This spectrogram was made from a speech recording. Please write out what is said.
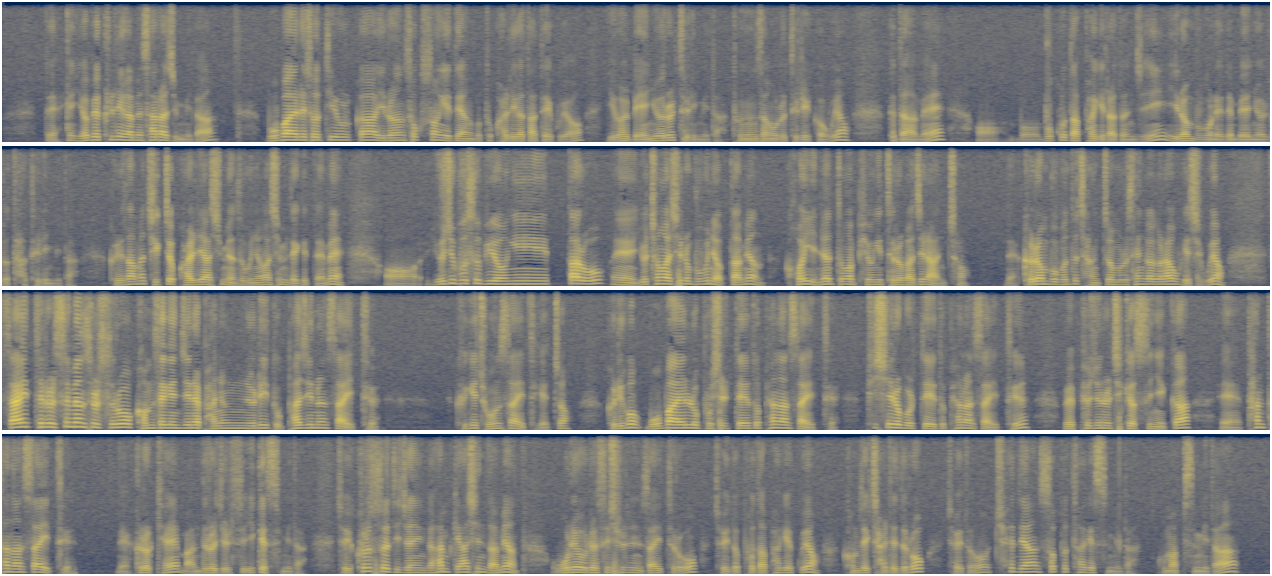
네, 옆에 클릭하면 사라집니다. 모바일에서 띄울까 이런 속성에 대한 것도 관리가 다 되고요. 이걸 매뉴얼을 드립니다. 동영상으로 드릴 거고요. 그 다음에 어, 뭐 묻고 답하기라든지 이런 부분에 대한 매뉴얼도 다 드립니다. 그래서 아마 직접 관리하시면서 운영하시면 되기 때문에 어, 유지보수 비용이 따로 예, 요청하시는 부분이 없다면 거의 1년 동안 비용이 들어가질 않죠. 네, 그런 부분도 장점으로 생각을 하고 계시고요. 사이트를 쓰면 쓸수록 검색 엔진의 반영률이 높아지는 사이트. 그게 좋은 사이트겠죠. 그리고 모바일로 보실 때에도 편한 사이트, PC로 볼 때에도 편한 사이트, 웹 표준을 지켰으니까 예, 탄탄한 사이트. 네, 그렇게 만들어질 수 있겠습니다. 저희 크로스 디자인과 함께 하신다면 오래오래 쓰실 수 있는 사이트로 저희도 보답하겠고요. 검색 잘 되도록 저희도 최대한 서포트하겠습니다. 고맙습니다.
